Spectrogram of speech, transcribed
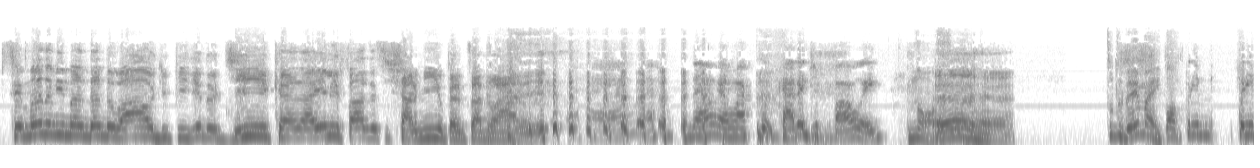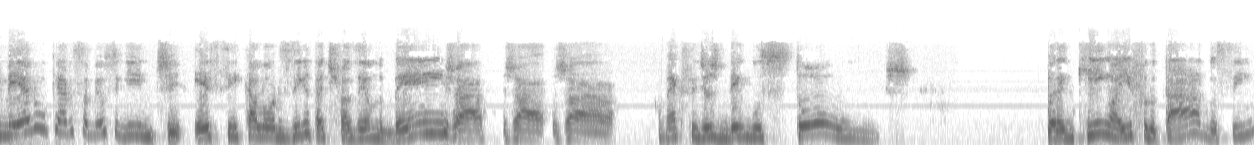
semana me mandando áudio, pedindo dica, aí ele faz esse charminho pra entrar no ar aí. É. Não, é uma cara de pau, hein? Nossa. É. Tudo bem, Mike? Bom, prim- primeiro quero saber o seguinte: esse calorzinho tá te fazendo bem? Já, já, já, como é que se diz? Degustou uns branquinho aí frutado, sim?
